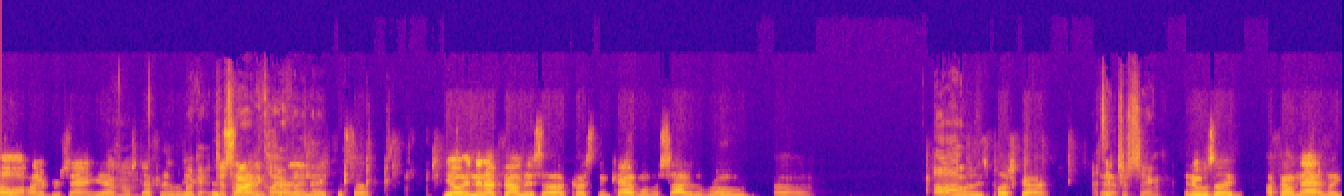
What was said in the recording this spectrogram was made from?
Oh, 100%. Yeah, Mhm. most definitely. Okay, It's just wanted to clarify that. make this up. Yo, and then I found this uh, custom cab on the side of the road. Uh, one of Oh, these plush guys. that's yeah. interesting. And it was like, I found that and like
